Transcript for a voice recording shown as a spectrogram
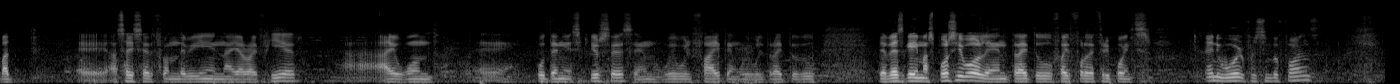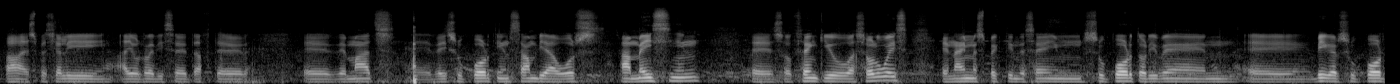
But as I said from the beginning, I arrived here. I won't put any excuses and we will fight and we will try to do the best game as possible and try to fight for the three points. Any word for Simba fans? Uh, especially, I already said after uh, the match, uh, the support in Zambia was amazing. Uh, so thank you as always, and I'm expecting the same support or even uh, bigger support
